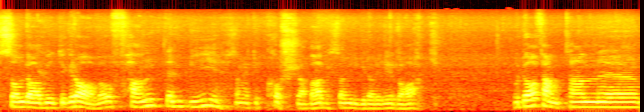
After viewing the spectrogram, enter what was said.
som då bytte grava och fann en by som heter Korsabad som ligger i Irak. Och då fann han eh,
